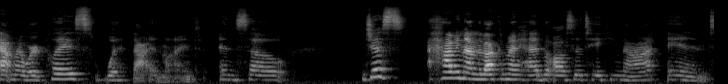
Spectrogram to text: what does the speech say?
at my workplace with that in mind. And so, just having that in the back of my head, but also taking that and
